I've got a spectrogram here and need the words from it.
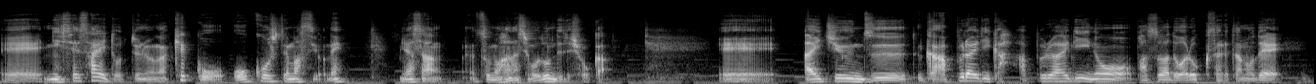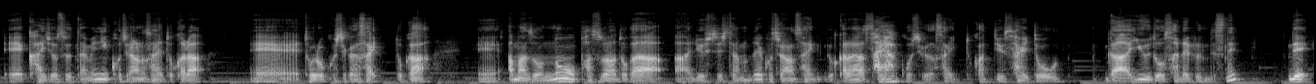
えー、偽サイトっていうのが結構横行してますよね。皆さんその話ご存知でしょうか？えー iTunes か Apple ID か。Apple ID のパスワードがロックされたのでえ、解除するためにこちらのサイトから、え、登録してくださいとか、えー、Amazon のパスワードが流出したのでこちらのサイトから再発行してくださいとかっていうサイトが誘導されるんですね。で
